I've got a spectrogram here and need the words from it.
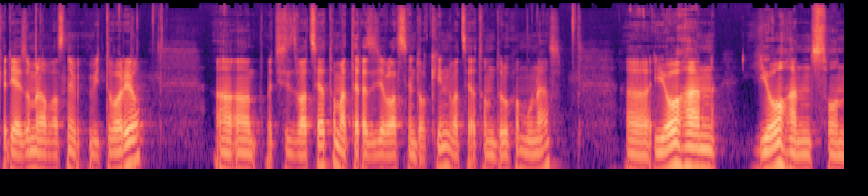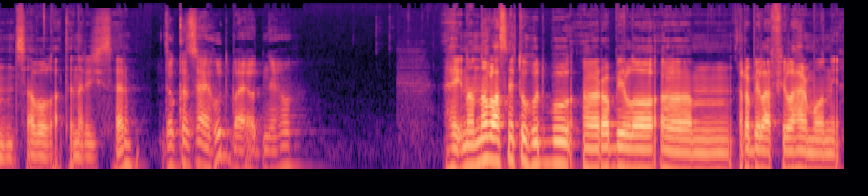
kedy aj zomrel, vlastne vytvoril uh, 2020 a teraz ide vlastne do kin, 22. u nás. Johan Johansson sa volá ten režisér. Dokonca aj hudba je od neho. Hej, no, no vlastne tú hudbu robilo, um, robila Filharmonia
